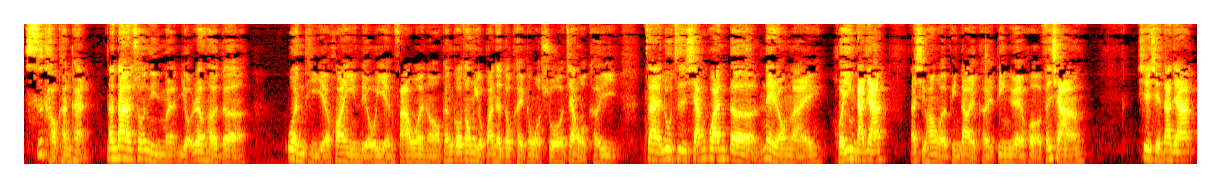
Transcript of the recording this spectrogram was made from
思考看看。那当然说，你们有任何的问题，也欢迎留言发问哦。跟沟通有关的都可以跟我说，这样我可以再录制相关的内容来回应大家。那喜欢我的频道也可以订阅或分享，谢谢大家，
